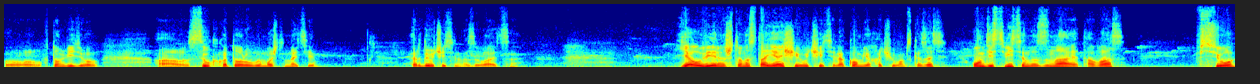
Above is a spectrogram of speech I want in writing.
в, том видео, ссылку которую вы можете найти. РД-учитель называется. Я уверен, что настоящий учитель, о ком я хочу вам сказать, он действительно знает о вас все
